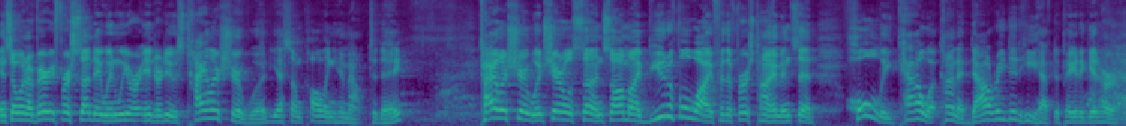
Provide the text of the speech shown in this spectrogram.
And so, on our very first Sunday when we were introduced, Tyler Sherwood, yes, I'm calling him out today Tyler Sherwood, Cheryl's son, saw my beautiful wife for the first time and said, Holy cow, what kind of dowry did he have to pay to get her?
